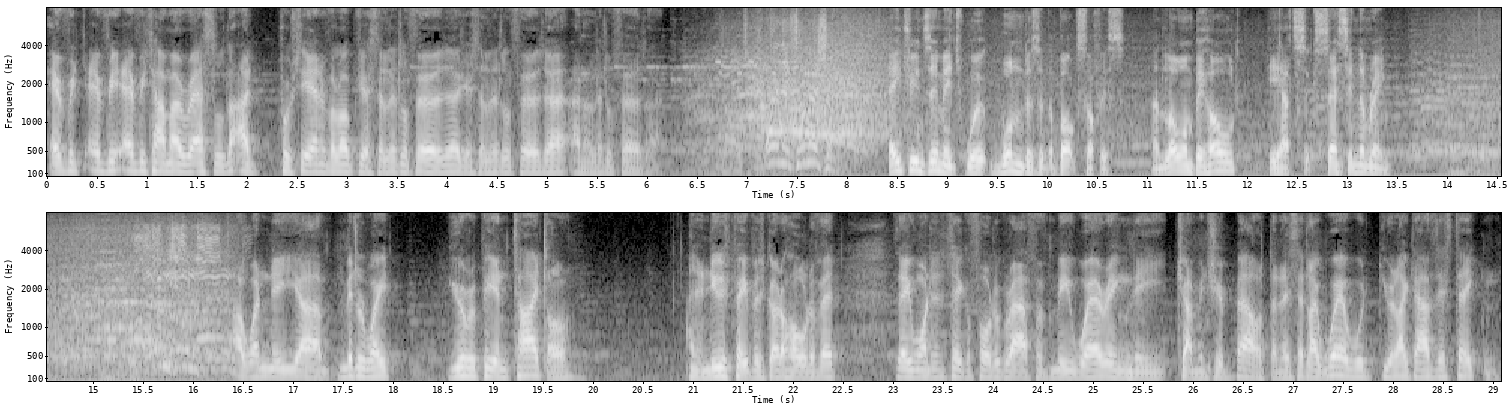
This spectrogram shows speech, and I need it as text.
Every, every, every time I wrestled, I'd push the envelope just a little further, just a little further, and a little further. And it's a mission. Adrian's image worked wonders at the box office, and lo and behold, he had success in the ring. I won the uh, middleweight European title, and the newspapers got a hold of it. They wanted to take a photograph of me wearing the championship belt, and I said, like, where would you like to have this taken?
